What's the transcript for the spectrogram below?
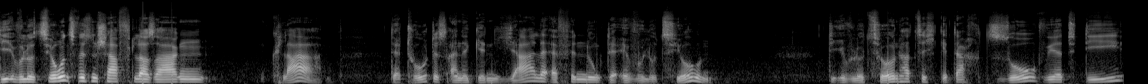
Die Evolutionswissenschaftler sagen, klar, der Tod ist eine geniale Erfindung der Evolution. Die Evolution hat sich gedacht, so wird die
